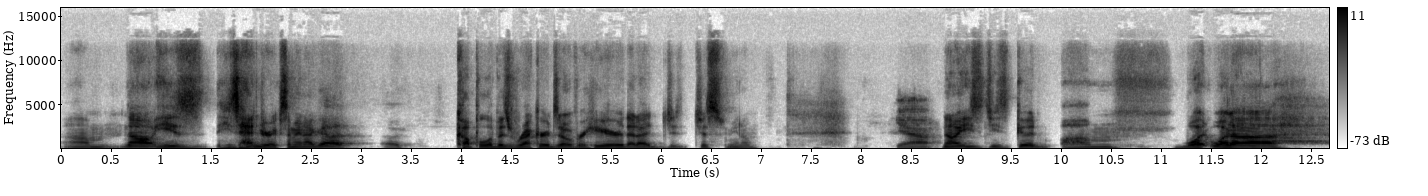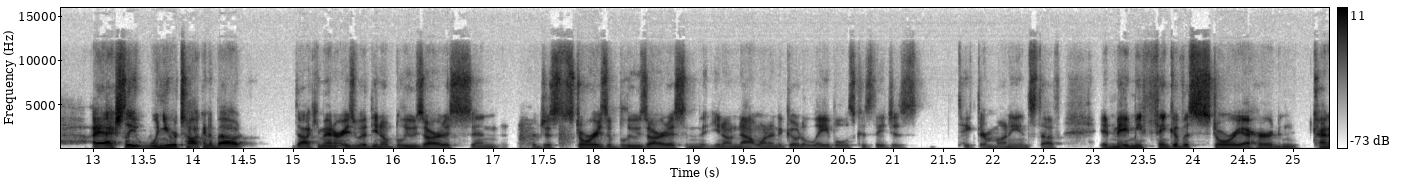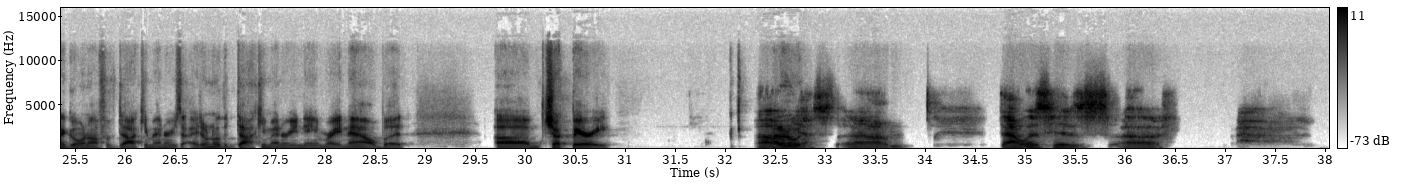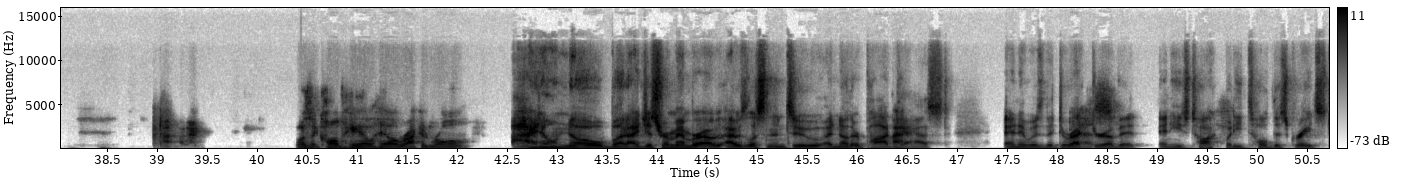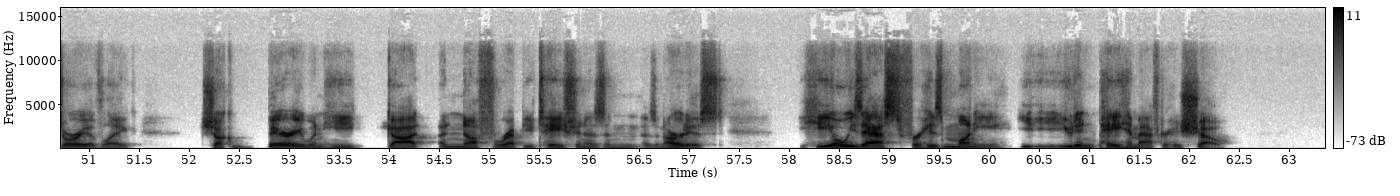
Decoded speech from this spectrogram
um, no, he's he's Hendrix. I mean, I got a couple of his records over here that I just, just you know Yeah, no, he's he's good. Um, what what uh, I actually when you were talking about documentaries with you know blues artists and or just stories of blues artists and you know not wanting to go to labels because they just take their money and stuff, it made me think of a story I heard and kind of going off of documentaries. I don't know the documentary name right now, but um, Chuck Berry. Oh, I don't know- Yes, um, that was his. Uh, was it called "Hail Hail Rock and Roll"? I don't know, but I just remember I was, I was listening to another podcast and it was the director Yes. of it. And he's talked, but he told this great story of like Chuck Berry when he got enough reputation as an as an artist, he always asked for his money. You, you didn't pay him after his show.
